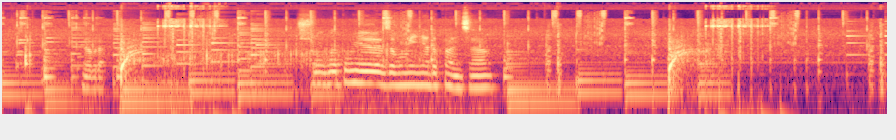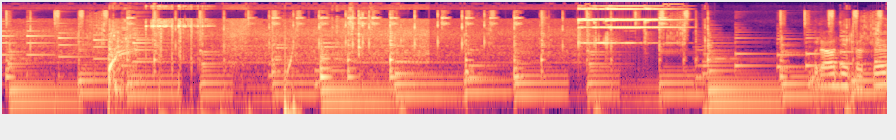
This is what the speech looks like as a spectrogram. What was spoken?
Dobra. Przygotuję zamówienia do końca. Brody to ty,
